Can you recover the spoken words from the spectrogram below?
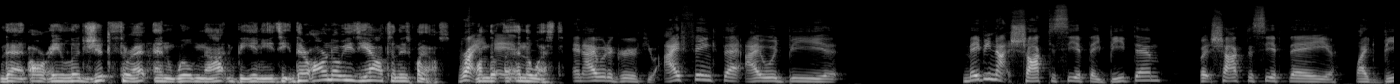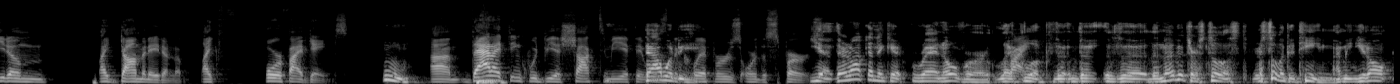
that are a legit threat and will not be an easy. There are no easy outs in these playoffs, Right, On the and- in the West. and I would agree with you. I think that I would be maybe not shocked to see if they beat them, but shocked to see if they like beat them, like dominate on them, like four or five games. Hmm. Um, that I think would be a shock to me if it That was would the be- Clippers or the Spurs. Yeah, they're not going to get ran over. Like, Right. look, the, the the the Nuggets are still a, they're still a good team. I mean, you don't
